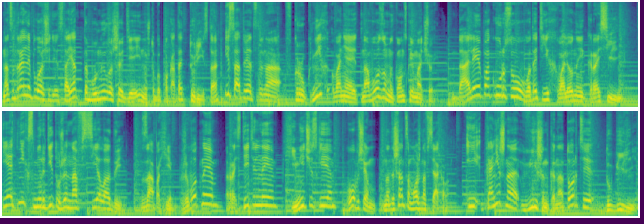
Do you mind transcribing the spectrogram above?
На центральной площади стоят табуны лошадей, ну, чтобы покатать туриста, и, соответственно, в круг них воняет навозом и конской мочой. Далее по курсу вот эти их хваленые красильни. И от них смердит уже на все лады. Запахи животные, растительные, химические. В общем, надышаться можно всякого. И, конечно, вишенка на торте — дубильни.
